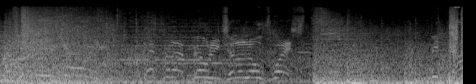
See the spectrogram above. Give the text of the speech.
Where are you going? Head for that building to the northwest. Be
